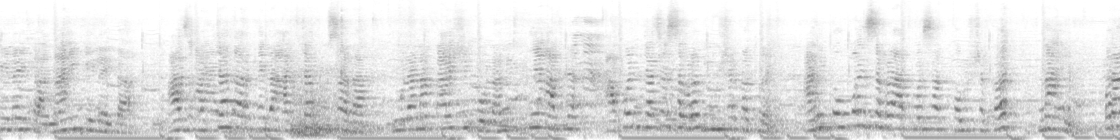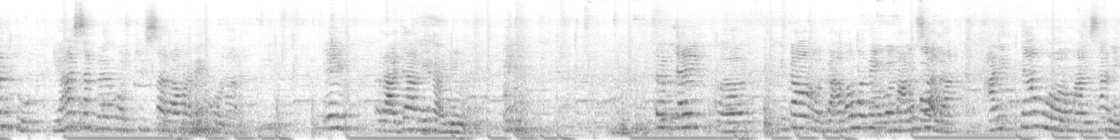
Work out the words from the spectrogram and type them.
केलंय का नाही केलंय का आज आजच्या तारखेला आजच्या दिवसाला मुलांना काय शिकवलं आणि ते आपल्या आपण त्याचं सगळं घेऊ शकत नाही आणि तो पण सगळं आत्मसात करू शकत नाही. परंतु ह्या सगळ्या गोष्टी सरावाने होणार. एक राजा आणि राणी होते. तर त्या एका गावामध्ये एक माणूस आला आणि त्या माणसाने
